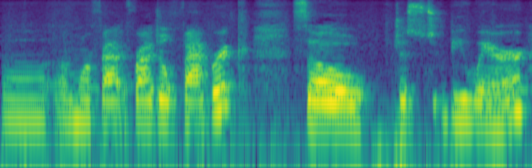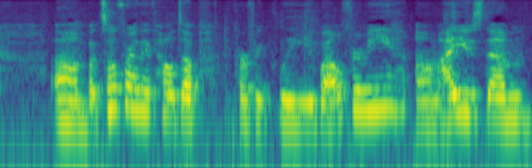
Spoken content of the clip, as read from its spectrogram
uh, a more fragile fabric. So just beware. Um, but so far they've held up perfectly well for me. Um, I use them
